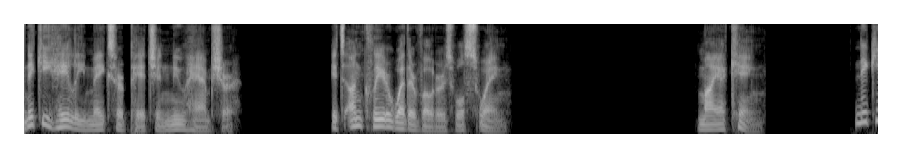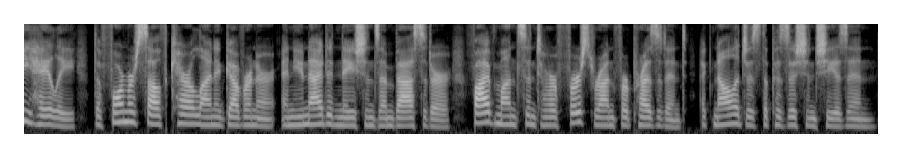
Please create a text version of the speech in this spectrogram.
Nikki Haley makes her pitch in New Hampshire. It's unclear whether voters will swing. Maya King. Nikki Haley, the former South Carolina governor and United Nations ambassador, five months into her first run for president, acknowledges the position she is in.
